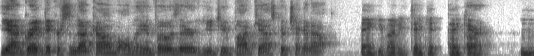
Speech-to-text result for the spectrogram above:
Yeah, gregdickerson.com. All my info is there. YouTube podcast. Go check it out. Thank you, buddy. Take it. Take care. Mm-hmm.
